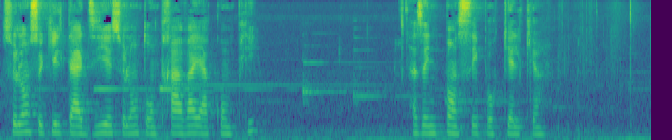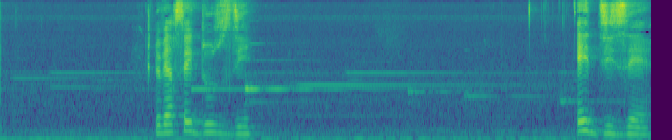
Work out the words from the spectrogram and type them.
selon ce qu'il t'a dit et selon ton travail accompli? As une pensée pour quelqu'un. Le verset 12 dit Et disait,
